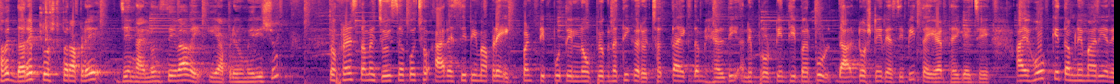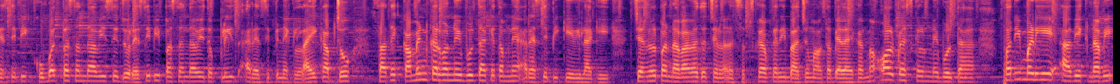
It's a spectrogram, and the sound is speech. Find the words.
હવે દરેક ટોસ્ટ પર આપણે જે નાયલોન સેવ આવે એ આપણે ઉમેરીશું. તો ફ્રેન્ડ્સ તમે જોઈ શકો છો, આ રેસીપીમાં આપણે એક પણ ટીપ્પુ તેલનો ઉપયોગ નથી કર્યો. છતાં એકદમ હેલ્ધી અને પ્રોટીનથી ભરપૂર દાલ ટોસ્ટની રેસીપી તૈયાર થઈ ગઈ છે. આઈ હોપ કે તમને મારી આ રેસીપી ખૂબ જ પસંદ આવી છે. જો રેસીપી પસંદ આવી તો પ્લીઝ આ રેસીપીને એક લાઇક આપજો. સાથે કમેન્ટ કરવાનું નહીં ભૂલતા કે તમને આ રેસીપી કેવી લાગી. ચેનલ પર નવા આવ્યા તો ચેનલને સબસ્ક્રાઈબ કરી, બાજુમાં આવતા બેલ આઇકનમાં ઓલ પ્રેસ કરવાનું નહીં ભૂલતા. ફરી મળીએ આવી એક નવી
